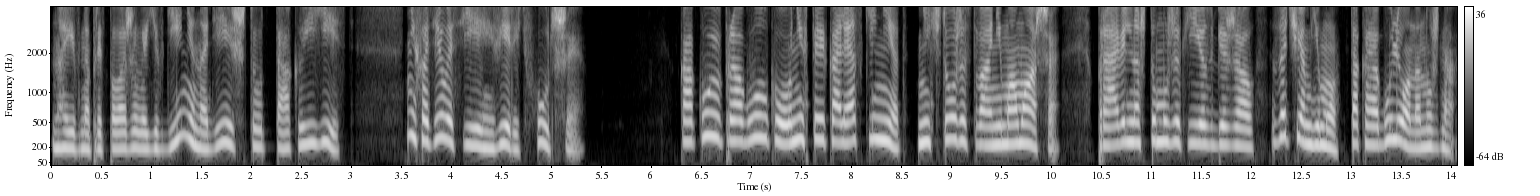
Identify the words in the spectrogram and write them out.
Наивно предположила Евгения, надеясь, что так и есть. Не хотелось ей верить в худшее. «Какую прогулку? У них-то и коляски нет. Ничтожество, а не мамаша. Правильно, что мужик ее сбежал. Зачем ему такая гулёна нужна?»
